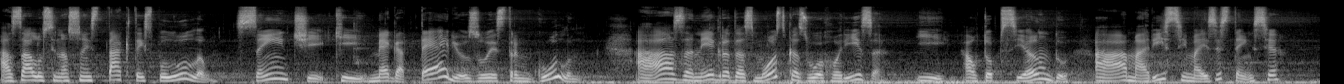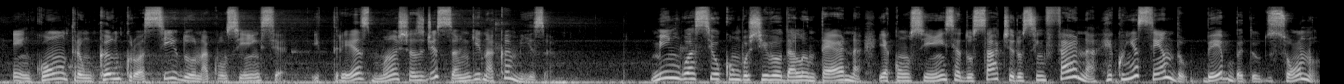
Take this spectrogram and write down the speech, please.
As alucinações tácteis pululam, sente que megatérios o estrangulam, a asa negra das moscas o horroriza e, autopsiando a amaríssima existência, encontra um cancro assíduo na consciência e três manchas de sangue na camisa. Mingua-se o combustível da lanterna e a consciência do sátiro se inferna, reconhecendo, bêbado do sono,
